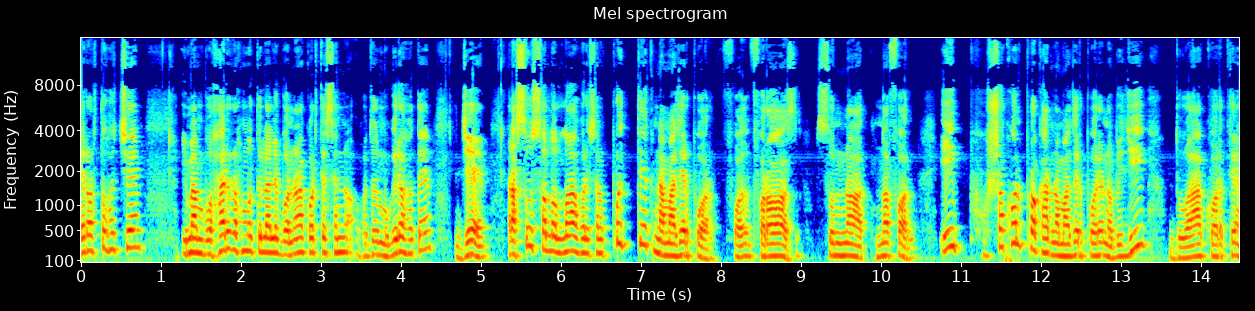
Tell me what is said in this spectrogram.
এর অর্থ হচ্ছে, ইমাম বুহারি রহমতুল্লাহ আলী বর্ণনা করতেছেন মুগিরা হতে, যে রাসুল সাল্লাহ সাল্লাম প্রত্যেক নামাজের পর ফরজ, সুন্নত, নফল, এই সকল প্রকার নমাজের পরে নবীজি দোয়া করতেন।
